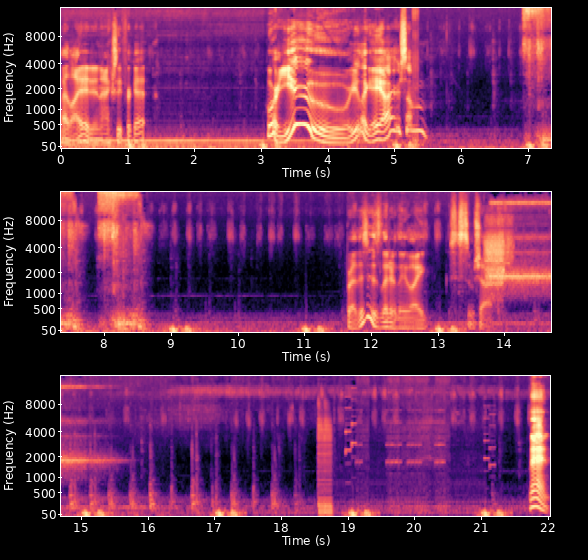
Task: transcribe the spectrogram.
I lied, I didn't actually forget. Who are you? Are you like AI or something? Bro, this is literally like System Shock. Man,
